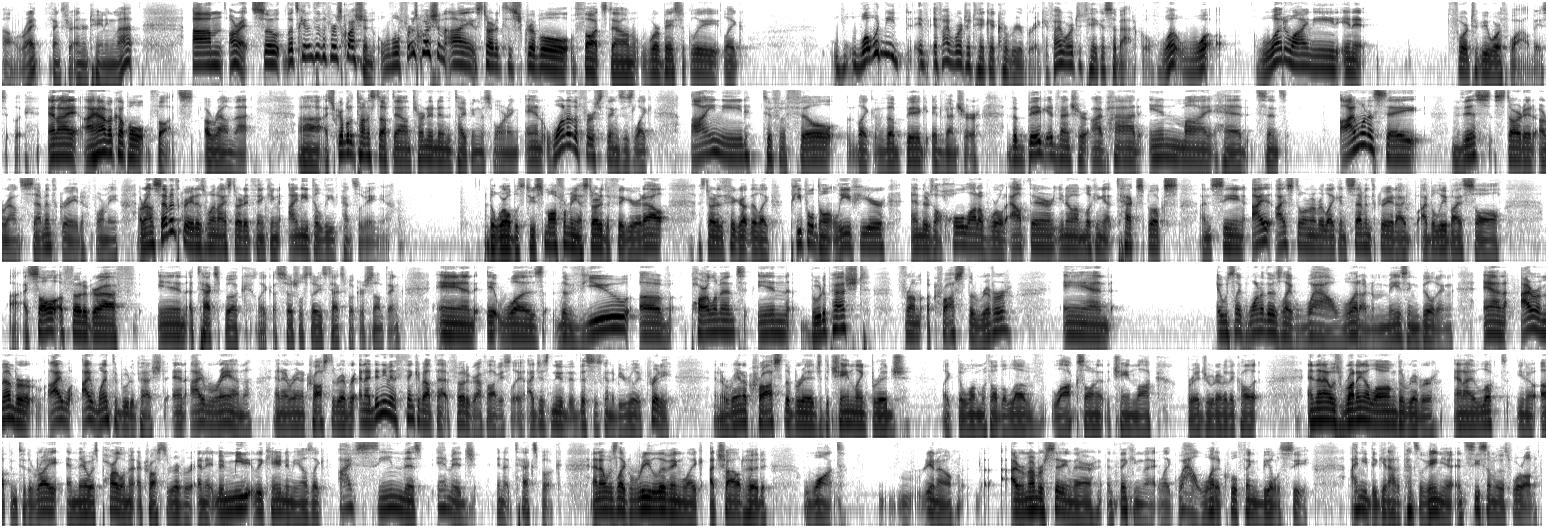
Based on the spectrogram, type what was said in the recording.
All right, thanks for entertaining that. Um, all right, so let's get into the first question. Well, first question I started to scribble thoughts down were basically like, what would need if, if I were to take a career break, if I were to take a sabbatical, what what what do I need in it for it to be worthwhile, basically? And I I have a couple thoughts around that. Uh, I scribbled a ton of stuff down, turned it into typing this morning, and one of the first things is like, I need to fulfill like the big adventure, the big adventure I've had in my head since I want to say this started around seventh grade for me. Around seventh grade is when I started thinking I need to leave Pennsylvania the world was too small for me. I started to figure it out. I started to figure out that like people don't leave here and there's a whole lot of world out there. You know, I'm looking at textbooks. I'm seeing I I still remember like in 7th grade I I believe I saw I saw a photograph in a textbook, like a social studies textbook or something, and it was the view of Parliament in Budapest from across the river and it was like one of those like wow what an amazing building. And i remember i i went to budapest and i ran and i ran across the river and i didn't even think about that photograph obviously. I just knew that this is going to be really pretty. And i ran across the bridge the chain link bridge like the one with all the love locks on it the chain lock bridge or whatever they call it. And then i was running along the river and i looked you know up and to the right and there was parliament across the river and it immediately came to me. I was like i've seen this image in a textbook. And I was like reliving like a childhood want. You know, I remember sitting there and thinking that like, wow, what a cool thing to be able to see. I need to get out of Pennsylvania and see some of this world.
